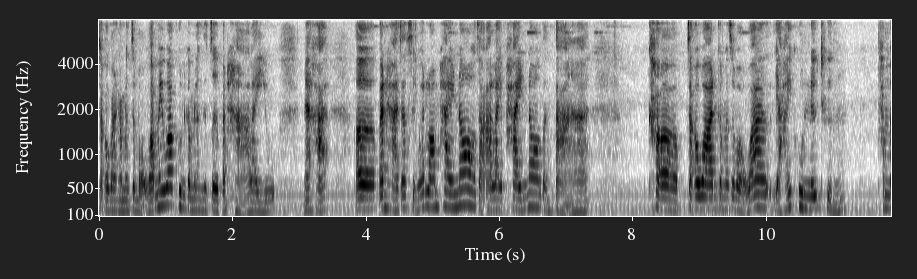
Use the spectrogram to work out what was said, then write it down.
จักรวาลกำลังจะบอกว่าไม่ว่าคุณกำลังจะเจอปัญหาอะไรอยู่นะคะเอ่อปัญหาจากสิ่งแวดล้อมภายนอกจากอะไรภายนอกต่างๆนะคะจักรวาลกำลังจะบอกว่าอยากให้คุณนึกถึงธรรม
